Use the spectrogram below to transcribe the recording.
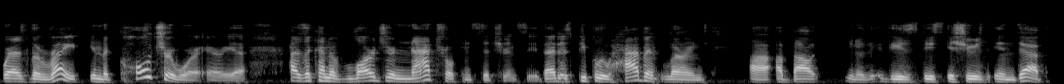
Whereas the right in the culture war area has a kind of larger natural constituency. That is, people who haven't learned uh, about you know th- these these issues in depth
